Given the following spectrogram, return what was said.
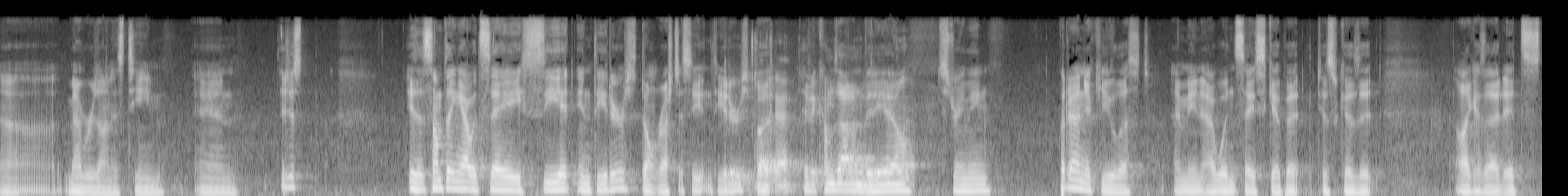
uh, members on his team. And they just is it something i would say see it in theaters? Don't rush to see it in theaters but Okay. if it comes out on video streaming put it on your queue list. I mean i wouldn't say skip it just because it like i said it's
